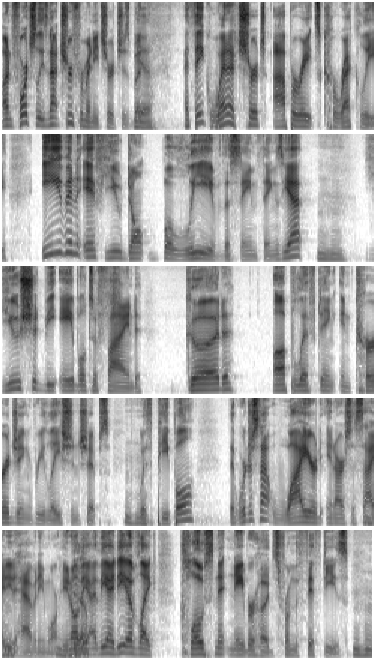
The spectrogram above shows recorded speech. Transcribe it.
unfortunately is not true for many churches. But Yeah. I think when a church operates correctly, even if you don't believe the same things yet, mm-hmm. you should be able to find good, uplifting, encouraging relationships mm-hmm. with people that we're just not wired in our society mm-hmm. to have anymore. You know, Yeah. the the idea of like close knit neighborhoods from the 50s mm-hmm.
